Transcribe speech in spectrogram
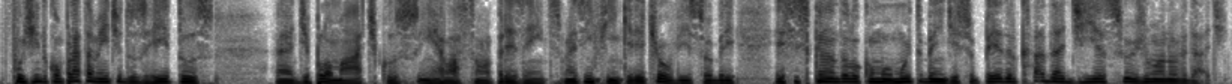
fugindo completamente dos ritos eh, diplomáticos em relação a presentes. Mas enfim, queria te ouvir sobre esse escândalo, como muito bem disse o Pedro, cada dia surge uma novidade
